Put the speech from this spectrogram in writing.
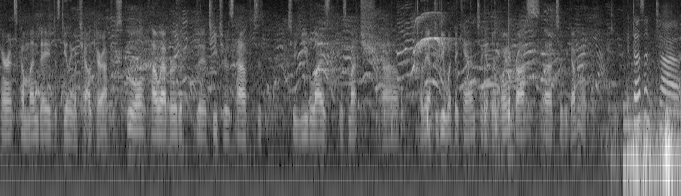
parents come Monday just dealing with childcare after school. However, the, the teachers have to, to utilize as much, uh, or they have to do what they can to get their point across uh, to the government. It doesn't uh,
